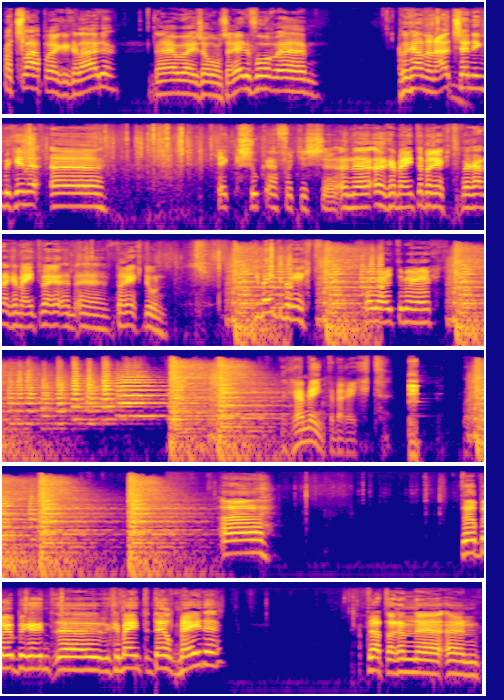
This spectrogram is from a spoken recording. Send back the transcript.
wat slaperige geluiden. Daar hebben wij zo onze reden voor. We gaan een uitzending beginnen. Eh, ik zoek eventjes een, eh, een gemeentebericht. We gaan een gemeentebericht doen. Gemeentebericht. Gemeentebericht. Gemeentebericht. Eh eh, de gemeente deelt mede dat er een, eh, een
